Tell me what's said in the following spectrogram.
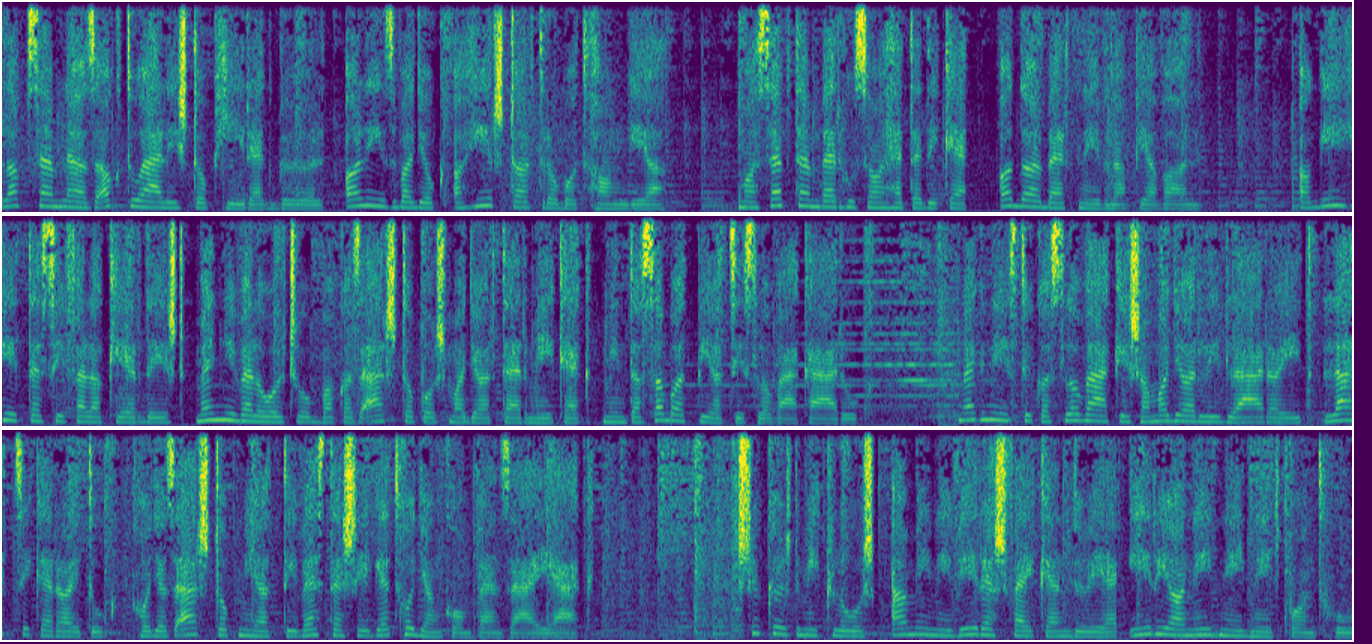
Lapszemle az aktuális top hírekből. Alíz vagyok, a hírstart robot hangja. Ma szeptember 27-e, Adalbert névnapja van. A G7 teszi fel a kérdést, mennyivel olcsóbbak az árstopos magyar termékek, mint a szabadpiaci szlovák áruk. Megnéztük a szlovák és a magyar Lidl árait, látszik-e rajtuk, hogy az árstop miatti veszteséget hogyan kompenzálják. Sükösd Miklós, Amini véres fejkendője, írja a 444.hu.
